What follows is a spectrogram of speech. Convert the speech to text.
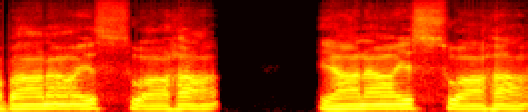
അപാനായ സ്വാഹ യാനായ സ്വാഹ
